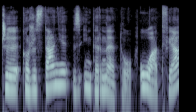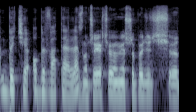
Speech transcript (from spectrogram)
czy korzystanie z internetu ułatwia bycie obywatelem? Znaczy, ja chciałem jeszcze powiedzieć e,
